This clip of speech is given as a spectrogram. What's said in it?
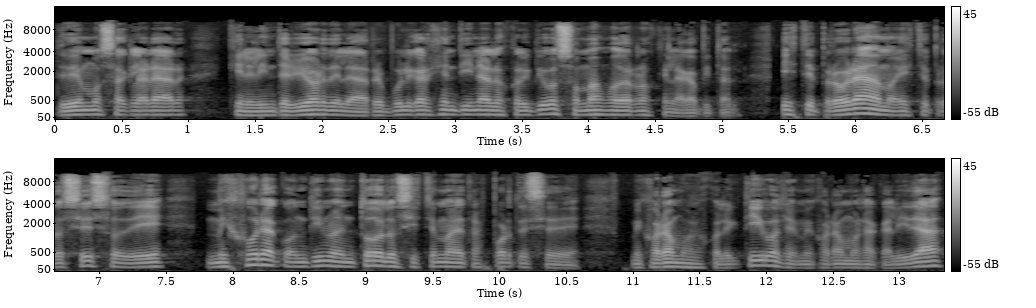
debemos aclarar que en el interior de la República Argentina los colectivos son más modernos que en la capital. Este programa, este proceso de mejora continua en todos los sistemas de transporte se. Mejoramos los colectivos, le mejoramos la calidad,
